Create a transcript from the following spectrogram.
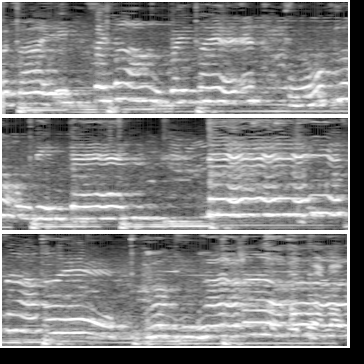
หัวใจ ใส่บ้างไปแม่ขอพระองค์ดินแดนแม่ใจพังหา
